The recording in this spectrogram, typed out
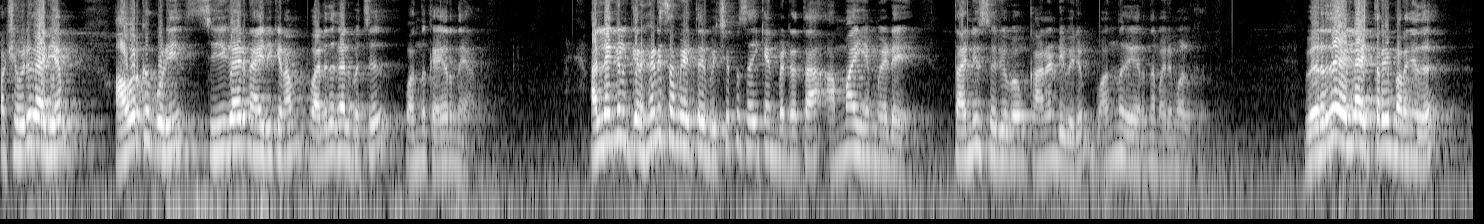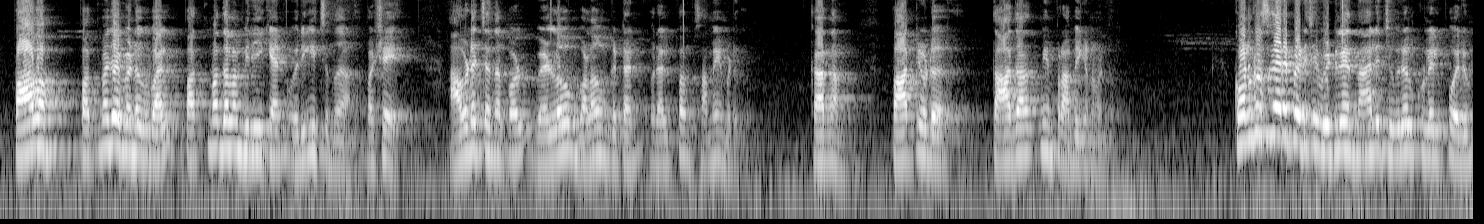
പക്ഷെ ഒരു കാര്യം അവർക്ക് കൂടി സ്വീകാര്യനായിരിക്കണം വലതുകാൽ വെച്ച് വന്ന് കയറുന്നതാണ് അല്ലെങ്കിൽ ഗ്രഹണി സമയത്ത് വിശപ്പ് സഹിക്കാൻ പറ്റാത്ത അമ്മായിയമ്മയുടെ തനി സ്വരൂപം കാണേണ്ടി വരും വന്നു കയറുന്ന മരുമകൾക്ക്. വെറുതെ അല്ല ഇത്രയും പറഞ്ഞത്. പാവം പത്മജ വേണുഗോപാൽ പത്മദളം വിരിയിക്കാൻ ഒരുങ്ങിച്ചെന്നതാണ് പക്ഷേ അവിടെ ചെന്നപ്പോൾ വെള്ളവും വളവും കിട്ടാൻ ഒരല്പം സമയമെടുക്കും. കാരണം പാർട്ടിയോട് താതാത്മ്യം പ്രാപിക്കണമല്ലോ കോൺഗ്രസ്സുകാരെ പേടിച്ച് വീട്ടിലെ നാല് ചുവരുകൾക്കുള്ളിൽ പോലും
